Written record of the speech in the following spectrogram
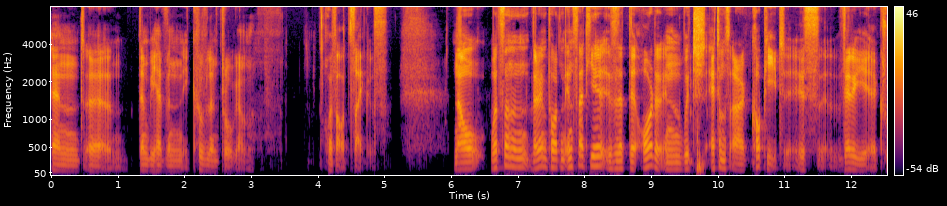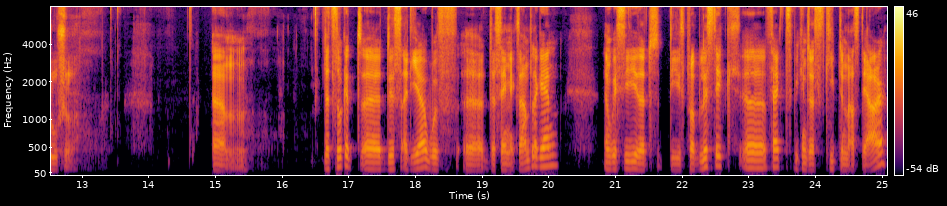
and uh, then we have an equivalent program without cycles. Now, what's a very important insight here is that the order in which atoms are copied is very uh, crucial. Um, let's look at uh, this idea with uh, the same example again. And we see that these probabilistic uh, facts, we can just keep them as they are.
